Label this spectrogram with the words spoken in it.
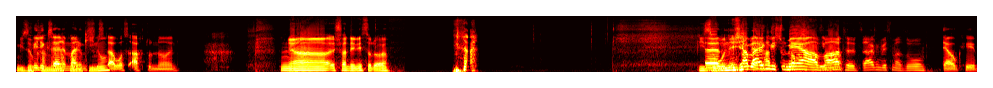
Wieso Felix, im Meinung zu Kino? Star Wars 8 und 9. Ja, ich fand den nicht so doll. Wieso Ähm, nicht? ich habe eigentlich mehr erwartet, sagen wir es mal so. Ja, okay.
